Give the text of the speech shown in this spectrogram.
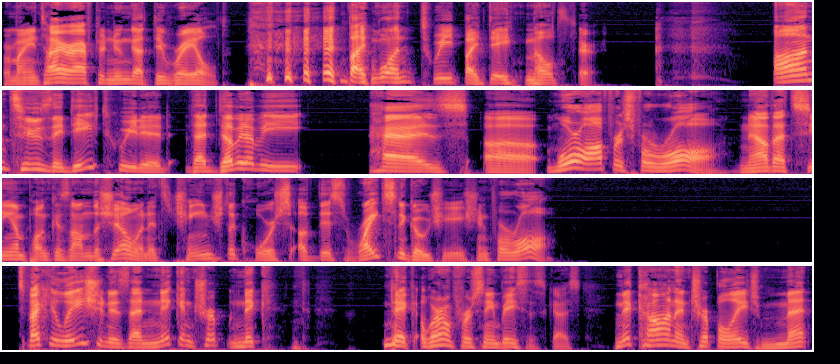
where my entire afternoon got derailed by one tweet by Dave Meltzer. On Tuesday, Dave tweeted that WWE has uh, more offers for Raw now that CM Punk is on the show, and it's changed the course of this rights negotiation for Raw. Speculation is that Nick and Trip Nick Nick we're on first name basis, guys. Nick Khan and Triple H met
